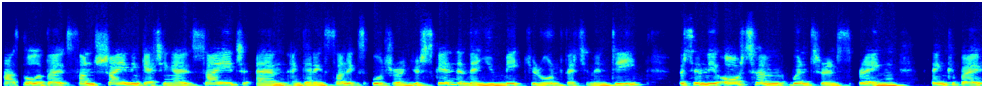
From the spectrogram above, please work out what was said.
that's all about sunshine and getting outside um, and getting sun exposure on your skin, and then you make your own vitamin D. But in the autumn, winter, and spring, think about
